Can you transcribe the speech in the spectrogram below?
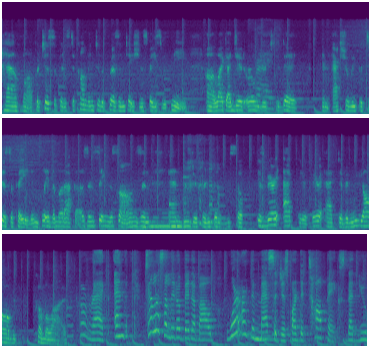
have uh, participants to come into the presentation space with me uh, like I did earlier right. today and actually participate and play the maracas and sing the songs and, and do different mm-hmm. things. So it's very active, very active, and we all become alive. Correct. And tell us a little bit about what are the messages or the topics that you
